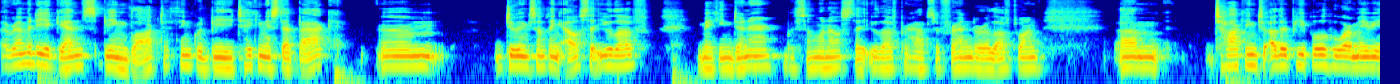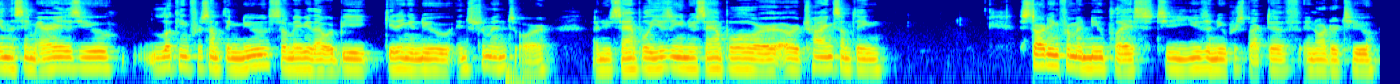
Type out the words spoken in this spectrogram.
A remedy against being blocked, I think, would be taking a step back, um, doing something else that you love, making dinner with someone else that you love, perhaps a friend or a loved one, um, talking to other people who are maybe in the same area as you, looking for something new. So maybe that would be getting a new instrument or a new sample, using a new sample, or, or trying something starting from a new place to use a new perspective in order to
